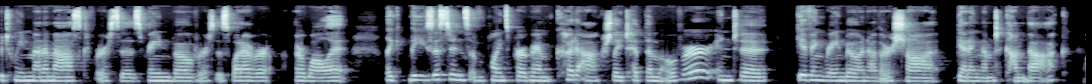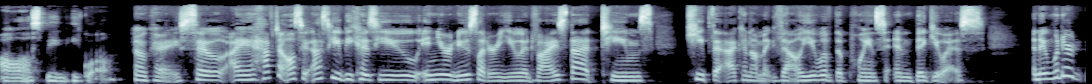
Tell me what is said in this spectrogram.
between MetaMask versus Rainbow versus whatever other wallet, like the existence of a points program could actually tip them over into giving Rainbow another shot, getting them to come back all else being equal. Okay. So I have to also ask you because you, in your newsletter, you advise that teams keep the economic value of the points ambiguous. And I wondered,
